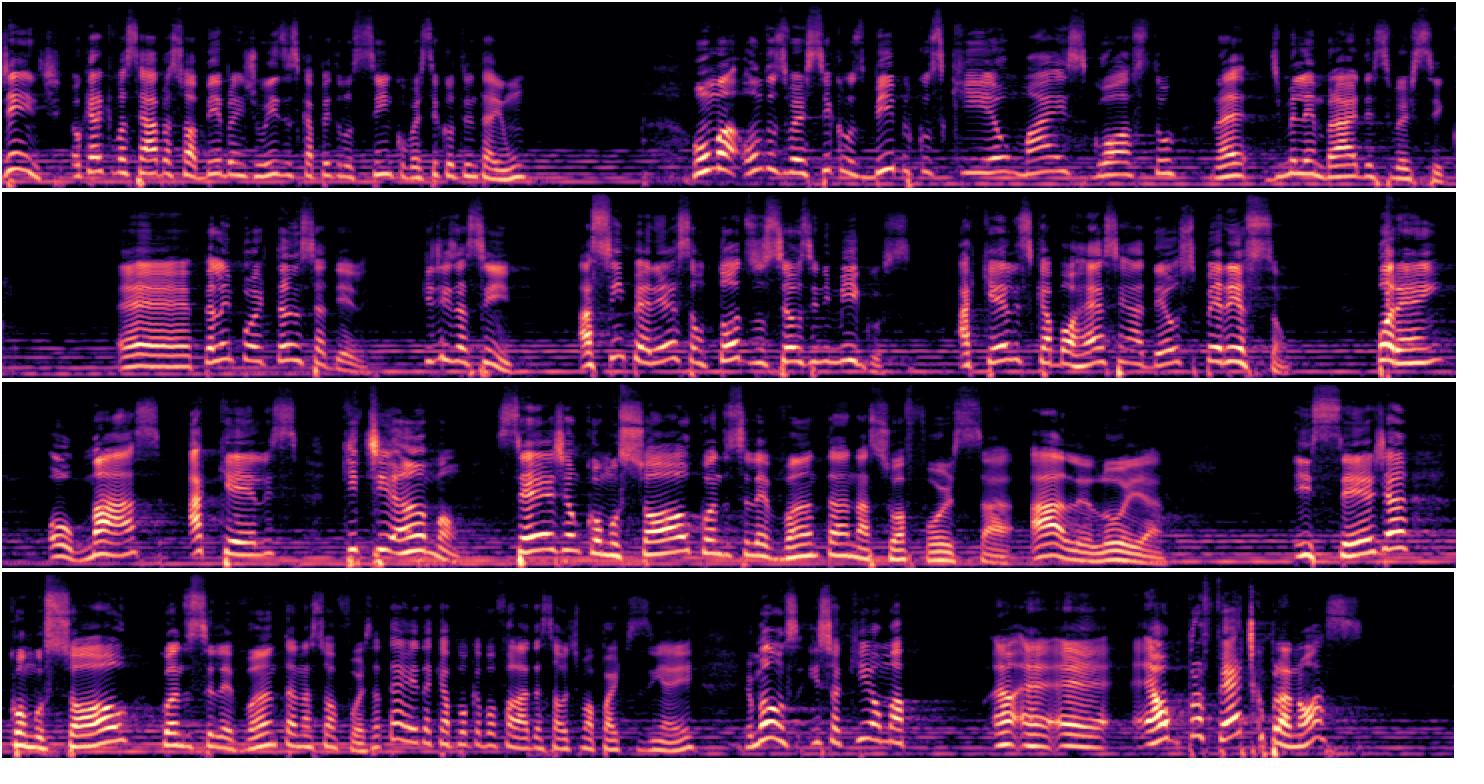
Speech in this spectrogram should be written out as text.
Gente, eu quero que você abra sua Bíblia em Juízes capítulo 5, versículo 31. Uma, um dos versículos bíblicos que eu mais gosto né, de me lembrar desse versículo. É, pela importância dele. Que diz assim: Assim pereçam todos os seus inimigos, aqueles que aborrecem a Deus pereçam. Porém, ou mas, aqueles que te amam, sejam como o sol quando se levanta na sua força. Aleluia. E seja como o sol quando se levanta na sua força. Até aí, daqui a pouco eu vou falar dessa última partezinha aí. Irmãos, isso aqui é uma é, é, é algo profético para nós.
